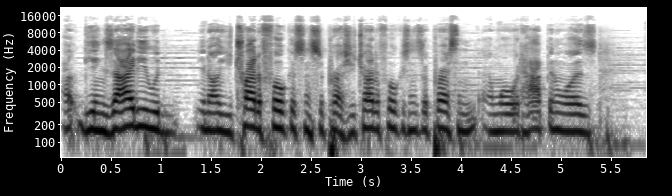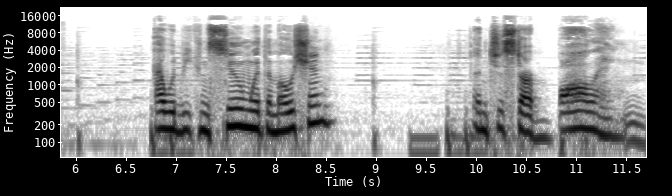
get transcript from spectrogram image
uh, the anxiety would you know you try to focus and suppress. You try to focus and suppress, and, and what would happen was I would be consumed with emotion and just start bawling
